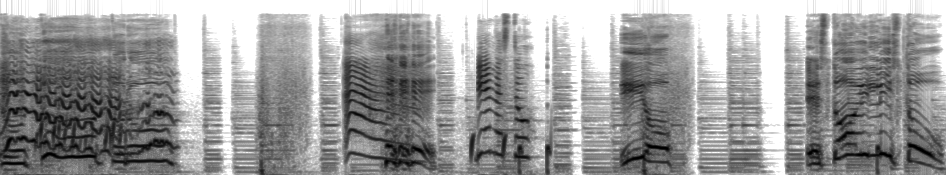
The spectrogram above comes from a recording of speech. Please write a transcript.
¡Ah! ¡Vienes tú! Y yo... ¡Estoy listo!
